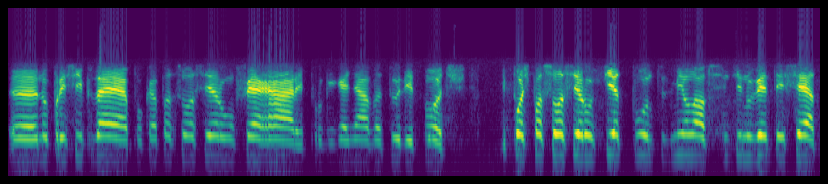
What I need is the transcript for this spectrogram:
Uh, no princípio da época passou a ser um Ferrari porque ganhava tudo e todos. Depois passou a ser um Fiat Punto de 1997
